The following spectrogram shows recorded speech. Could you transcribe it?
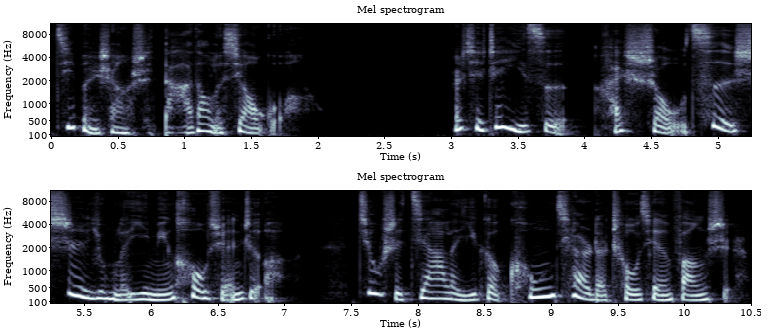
基本上是达到了效果。而且这一次还首次试用了一名候选者，就是加了一个空签儿的抽签方式，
